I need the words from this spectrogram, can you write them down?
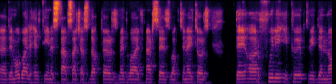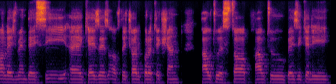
uh, the mobile health team staff, such as doctors, midwife, nurses, vaccinators, they are fully equipped with the knowledge when they see uh, cases of the child protection how to stop, how to basically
